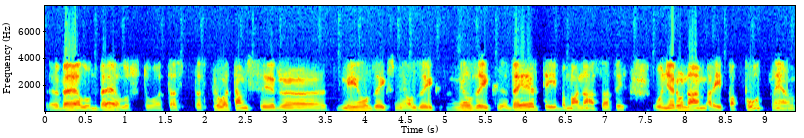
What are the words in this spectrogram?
vēl un vēl uz to, tas, tas protams, ir uh, milzīgs, milzīgs, milzīga vērtība manās acīs. Un, ja runājam arī par putniem,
